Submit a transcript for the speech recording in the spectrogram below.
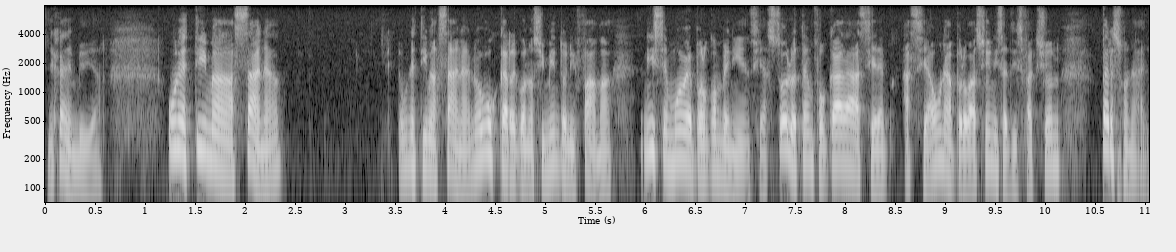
Deja de envidiar. Una estima sana, una estima sana no busca reconocimiento ni fama, ni se mueve por conveniencia, solo está enfocada hacia, hacia una aprobación y satisfacción personal.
